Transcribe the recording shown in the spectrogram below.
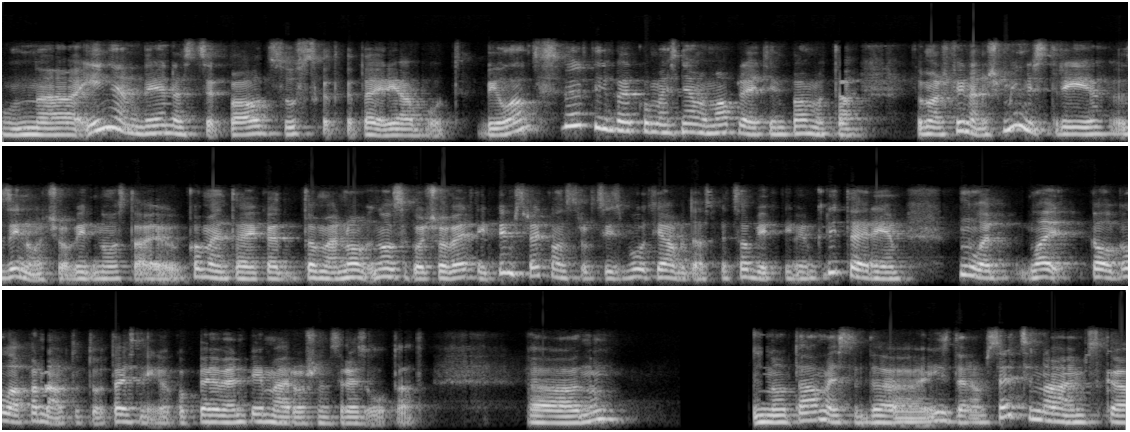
Un uh, ieņēmuma dienests ir paudzes uzskata, ka tai ir jābūt bilances vērtībai, ko mēs ņemam aprēķinu pamatā. Uh, Tomēr Finanšu ministrija, zinot šo vidu nostāju, komentēja, ka tomēr nosakot šo vērtību pirms rekonstrukcijas būtu jāvadās pēc objektīviem kritērijiem, nu, lai, lai galu galā panāktu to taisnīgāko PVN piemērošanas rezultātu. Uh, nu, no tā mēs tad, uh, izdarām secinājumus, ka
